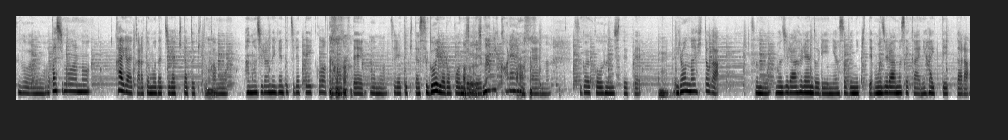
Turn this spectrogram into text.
すごいもう私もあの海外から友達が来た時とかも、あモジュラーのイベント連れて行こうと思って あの連れてきたらすごい喜んでて「あそうですか。何これ!」みたいなすごい興奮してて。うん。いろんな人がそのモジュラーフレンドリーに遊びに来てモジュラーの世界に入っていったら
